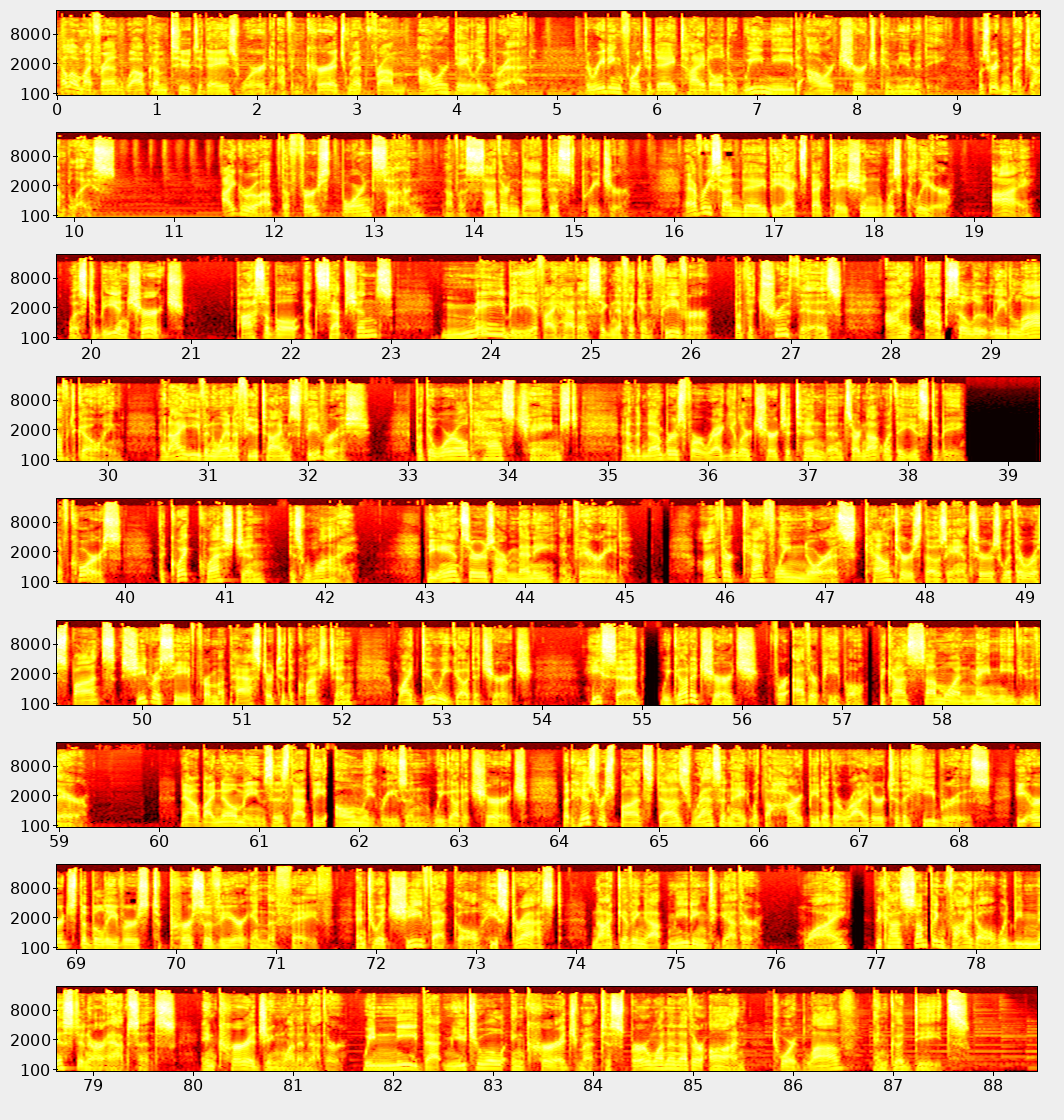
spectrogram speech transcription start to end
Hello, my friend. Welcome to today's word of encouragement from Our Daily Bread. The reading for today, titled We Need Our Church Community, was written by John Blase. I grew up the firstborn son of a Southern Baptist preacher. Every Sunday, the expectation was clear I was to be in church. Possible exceptions? Maybe if I had a significant fever, but the truth is, I absolutely loved going, and I even went a few times feverish. But the world has changed, and the numbers for regular church attendance are not what they used to be. Of course, the quick question is why? The answers are many and varied. Author Kathleen Norris counters those answers with a response she received from a pastor to the question, Why do we go to church? He said, We go to church for other people because someone may need you there. Now, by no means is that the only reason we go to church, but his response does resonate with the heartbeat of the writer to the Hebrews. He urged the believers to persevere in the faith, and to achieve that goal, he stressed not giving up meeting together. Why? Because something vital would be missed in our absence encouraging one another. We need that mutual encouragement to spur one another on toward love and good deeds.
